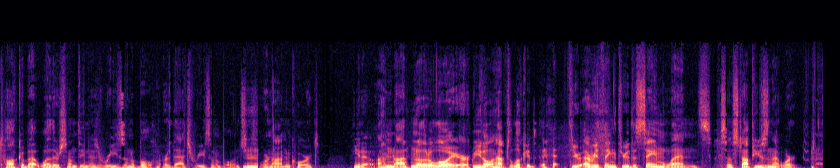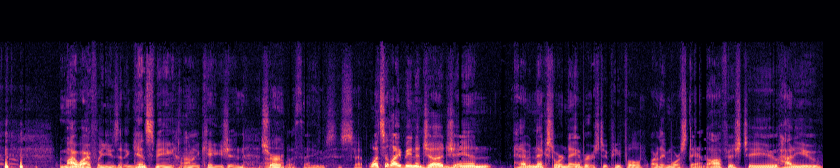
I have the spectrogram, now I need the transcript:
talk about whether something is reasonable or that's reasonable. And she's, mm-hmm. we're not in court. You know, I'm not another lawyer. You don't have to look at through everything through the same lens. So stop using that word. My wife will use it against me on occasion Sure. uh, with things. So, what's it like being a judge and having next door neighbors? Do people are they more standoffish to you? How do you?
